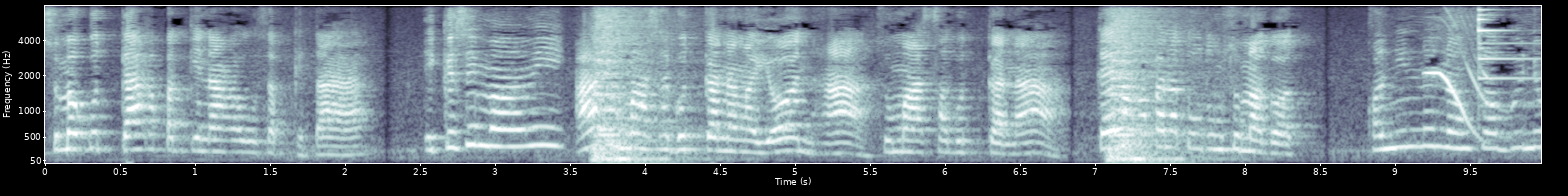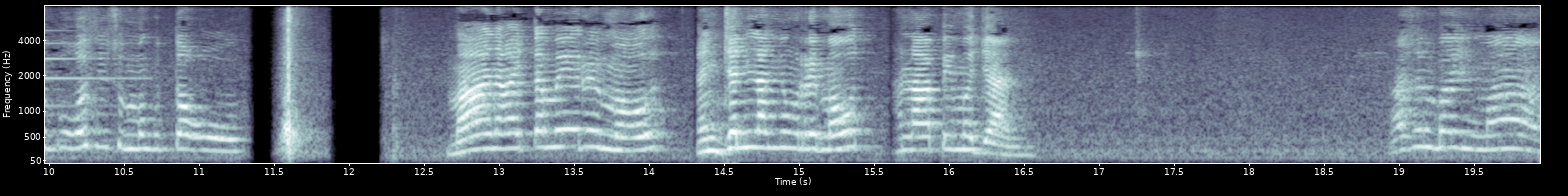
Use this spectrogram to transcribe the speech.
Sumagot ka kapag kinakausap kita, ha? Eh kasi mami, ah, sumasagot ka na ngayon, ha? Sumasagot ka na. Kailan ka pa natutong sumagot? Kanina lang, sabi niyo po kasi sumagot ako. Ma, nakita mo yung remote? Nandyan lang yung remote. Hanapin mo dyan. Asan ba yun, ma?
